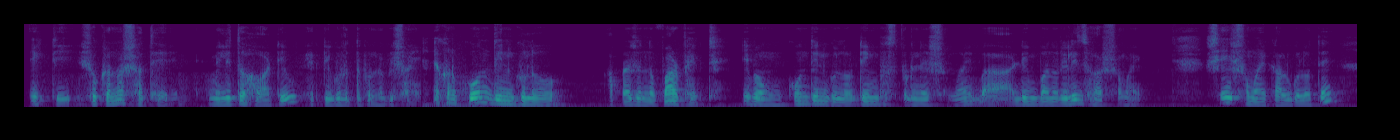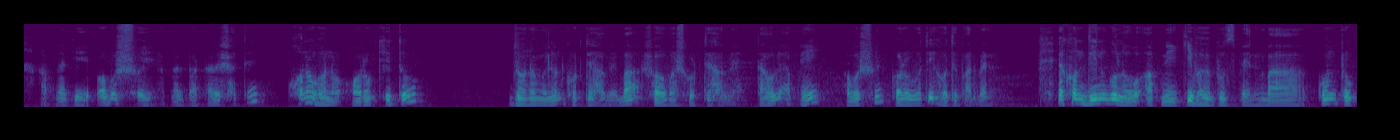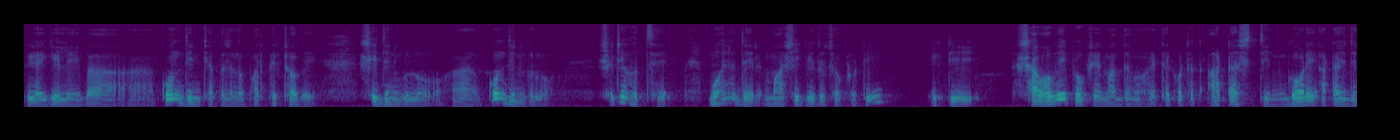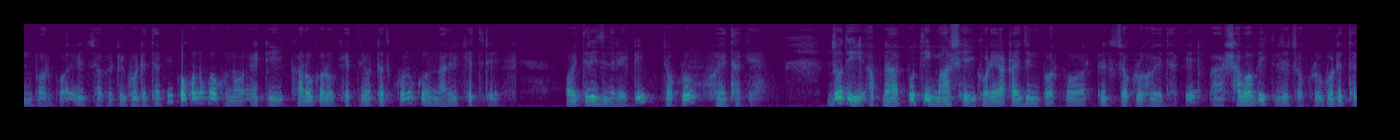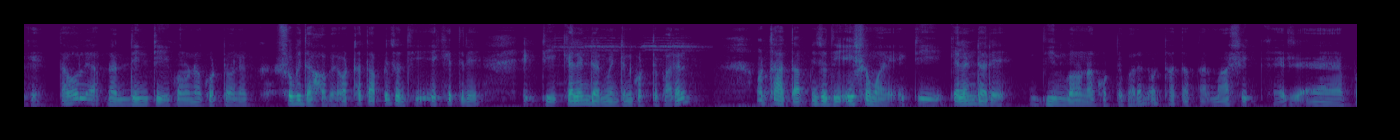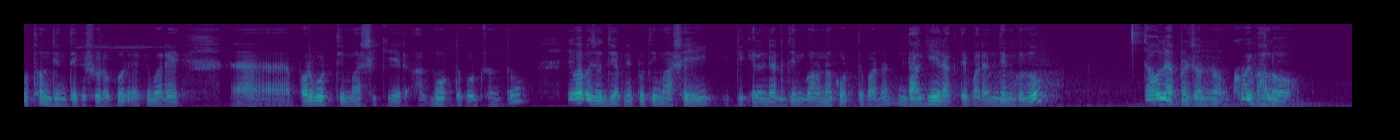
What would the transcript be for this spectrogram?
একটি শুক্রাণুর সাথে মিলিত হওয়াটিও একটি গুরুত্বপূর্ণ বিষয়। এখন কোন দিনগুলো আপনার জন্য পারফেক্ট এবং কোন দিনগুলো ডিম্বস্ফোটনের সময় বা ডিম্বাণু রিলিজ হওয়ার সময়, সেই সময়কালগুলোতে আপনাকে অবশ্যই আপনার পার্টনারের সাথে ঘন ঘন অরক্ষিত যৌনমিলন করতে হবে বা সহবাস করতে হবে। তাহলে আপনি অবশ্যই গর্ভবতী হতে পারবেন। এখন দিনগুলো আপনি কীভাবে বুঝবেন বা কোন প্রক্রিয়ায় গেলে বা কোন দিনটি আপনার জন্য পারফেক্ট হবে, সেই দিনগুলো কোন দিনগুলো? সেটি হচ্ছে মহিলাদের মাসিক ঋতুচক্রটি একটি স্বাভাবিক প্রক্রিয়ার মাধ্যমে হয়ে থাকে, অর্থাৎ আঠাশ দিন, গড়ে আঠাশ দিন পর পর এই চক্রটি ঘটে থাকে। কখনো কখনো এটি কারও কারও ক্ষেত্রে, অর্থাৎ কোনো কোনো নারীর ক্ষেত্রে পঁয়ত্রিশ দিনের একটি চক্র হয়ে থাকে। যদি আপনার প্রতি মাসেই গড়ে আঠাশ দিন পর পর ঋতুচক্র হয়ে থাকে বা স্বাভাবিক ঋতুচক্র ঘটে থাকে, তাহলে আপনার দিনটি গণনা করতে অনেক সুবিধা হবে। অর্থাৎ আপনি যদি এক্ষেত্রে একটি ক্যালেন্ডার মেনটেন করতে পারেন, অর্থাৎ আপনি যদি এই সময় একটি ক্যালেন্ডারে দিন গণনা করতে পারেন, অর্থাৎ আপনার মাসিকের প্রথম দিন থেকে শুরু করে একেবারে পরবর্তী মাসিকের আগ মুহূর্ত পর্যন্ত, এভাবে যদি আপনি প্রতি মাসেই একটি ক্যালেন্ডারের দিন গণনা করতে পারেন, দাগিয়ে রাখতে পারেন দিনগুলো তাহলে আপনার জন্য খুবই ভালো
